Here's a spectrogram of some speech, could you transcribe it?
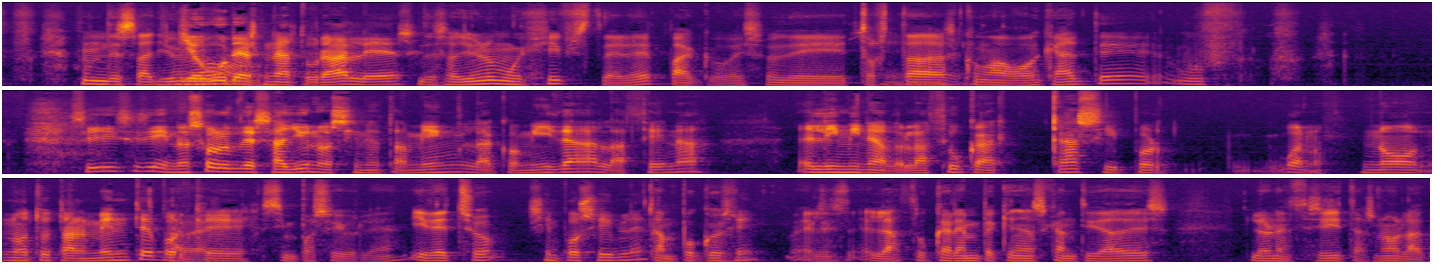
Un desayuno. yogures naturales. Desayuno muy hipster, ¿eh, Paco? Eso de tostadas Sí. con aguacate. Uf. Sí, sí, sí, no solo el desayuno, sino también la comida, la cena. He eliminado el azúcar casi por... Bueno, no, no totalmente porque ver, es imposible, ¿eh? Y de hecho, es imposible. tampoco es. Sí. El, el azúcar en pequeñas cantidades lo necesitas, ¿no? La,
